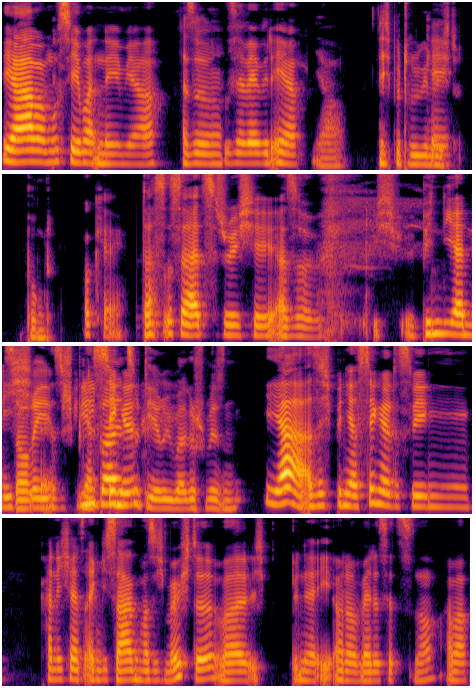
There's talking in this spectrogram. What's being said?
Ja, man muss jemanden nehmen, ja. Also Das ist ja, wer wird er? ja, ich betrüge Okay. nicht. Punkt. Okay. Das ist ja jetzt natürlich, also ich bin ja nicht, Sorry, also ich bin ja Spielball Single. zu dir rübergeschmissen. Ja, also ich bin ja Single, deswegen kann ich ja jetzt eigentlich sagen, was ich möchte, weil ich bin ja eh, oder wäre das jetzt, ne? Aber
